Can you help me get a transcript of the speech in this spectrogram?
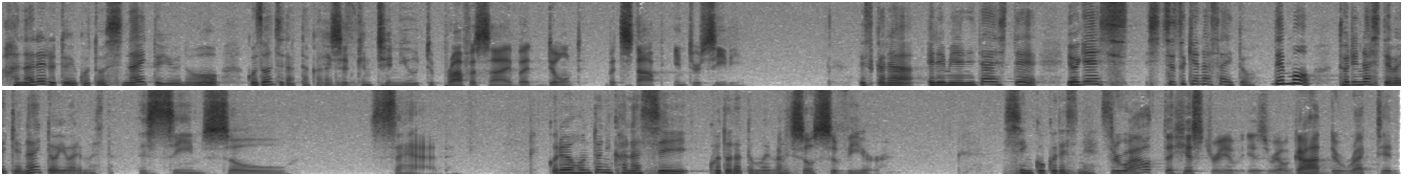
離れるということをしないというのをご存知だったからです said, continue to prophesy, but don't, but stop interceding. ですからエレミアに対して予言しし続けなさいとでも取りなしてはいけないと言われました This seems so sad. これは本当に悲しいことだと思い I ま mean, す so severe. 深刻ですね Throughout the history of Israel, God directed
